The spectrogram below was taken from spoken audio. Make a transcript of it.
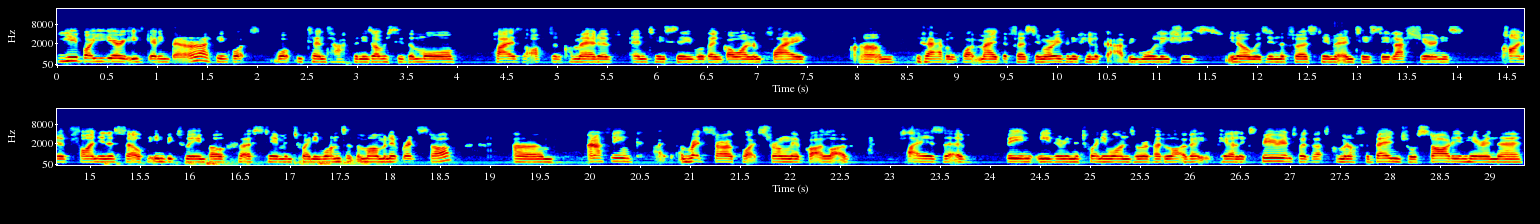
year by year it is getting better. I think what's what we tend to happen is obviously the more players that often come out of NTC will then go on and play um, if they haven't quite made the first team, or even if you look at Abby Woolley, she's you know was in the first team at NTC last year and is kind of finding herself in between both first team and 21s at the moment at Red Star. Um, and I think Red Star are quite strong. They've got a lot of players that have been either in the 21s or have had a lot of APL experience, whether that's coming off the bench or starting here and there.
